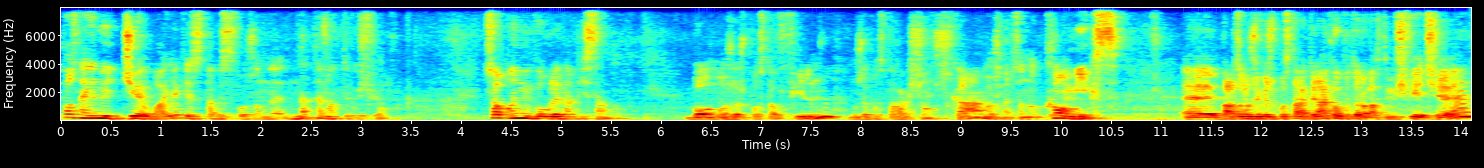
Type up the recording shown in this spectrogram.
poznajemy dzieła, jakie zostały stworzone na temat tego świata. Co o nim w ogóle napisano? Bo może już powstał film, może powstała książka, może napisano komiks, bardzo możliwe, że powstała gra komputerowa w tym świecie,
